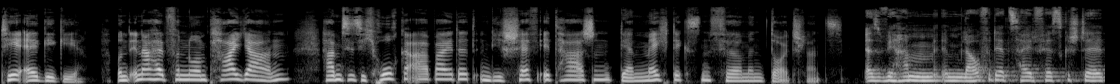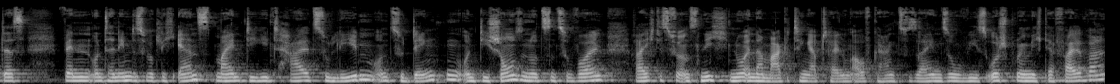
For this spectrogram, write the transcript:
TLGG. Und innerhalb von nur ein paar Jahren haben sie sich hochgearbeitet in die Chefetagen der mächtigsten Firmen Deutschlands. Also wir haben im Laufe der Zeit festgestellt, dass wenn ein Unternehmen das wirklich ernst meint, digital zu leben und zu denken und die Chance nutzen zu wollen, reicht es für uns nicht, nur in der Marketingabteilung aufgehangen zu sein, so wie es ursprünglich der Fall war,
